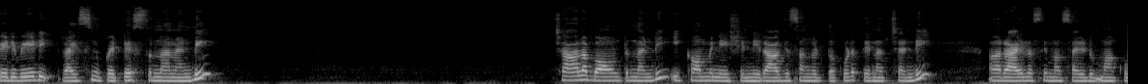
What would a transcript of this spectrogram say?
వేడి వేడి రైస్ని పెట్టేస్తున్నానండి. చాలా బాగుంటుందండి ఈ కాంబినేషన్ని రాగి సంగటితో కూడా తినచ్చండి. రాయలసీమ సైడ్ మాకు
